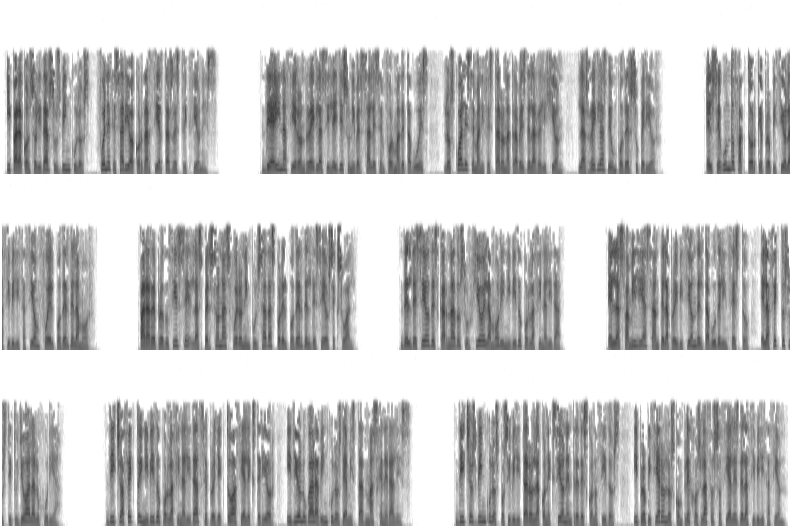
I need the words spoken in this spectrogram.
Y para consolidar sus vínculos, fue necesario acordar ciertas restricciones. De ahí nacieron reglas y leyes universales en forma de tabúes, los cuales se manifestaron a través de la religión, las reglas de un poder superior. El segundo factor que propició la civilización fue el poder del amor. Para reproducirse, las personas fueron impulsadas por el poder del deseo sexual. Del deseo descarnado surgió el amor inhibido por la finalidad. En las familias, ante la prohibición del tabú del incesto, el afecto sustituyó a la lujuria. Dicho afecto inhibido por la finalidad se proyectó hacia el exterior, y dio lugar a vínculos de amistad más generales. Dichos vínculos posibilitaron la conexión entre desconocidos, y propiciaron los complejos lazos sociales de la civilización.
